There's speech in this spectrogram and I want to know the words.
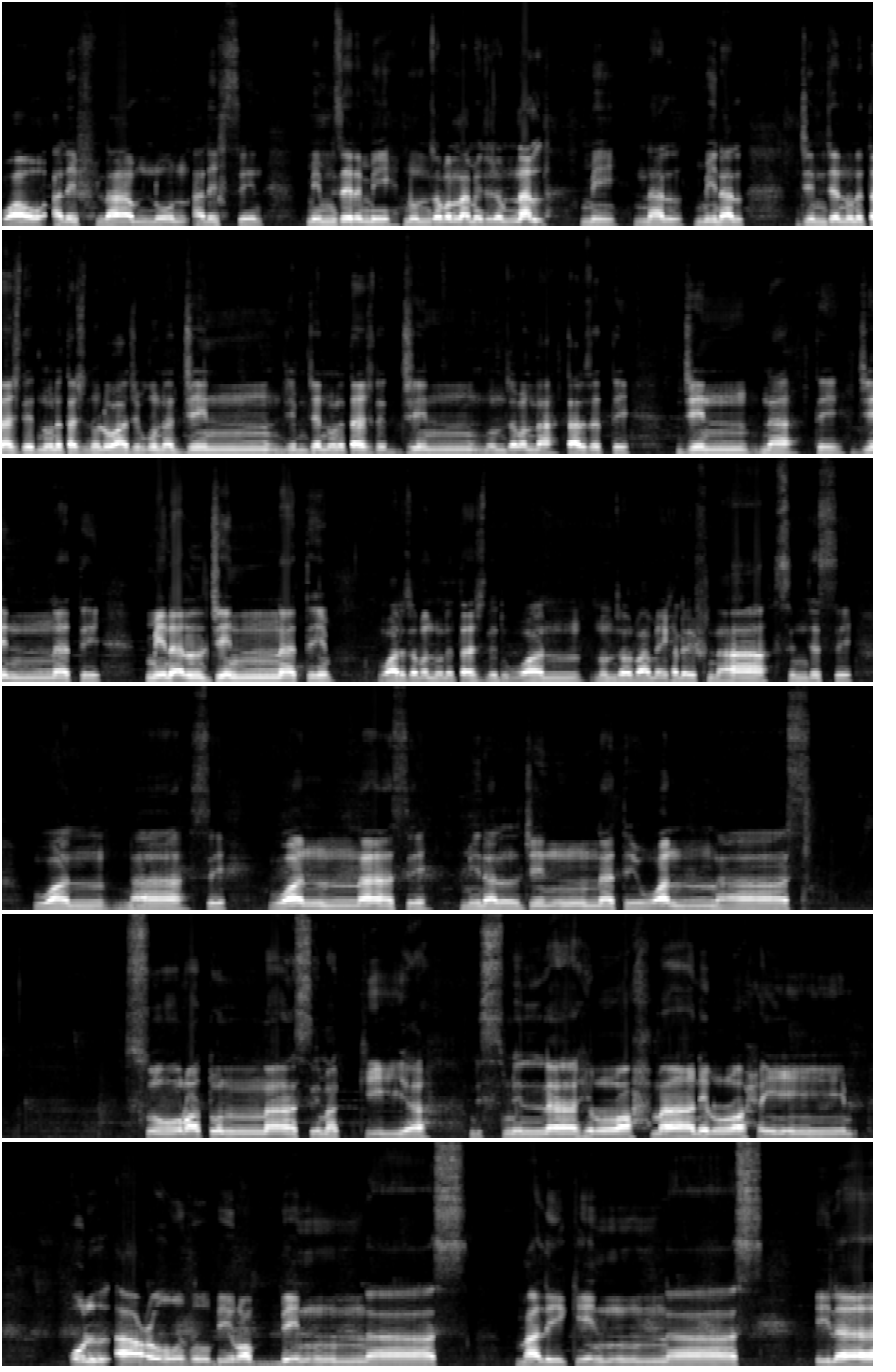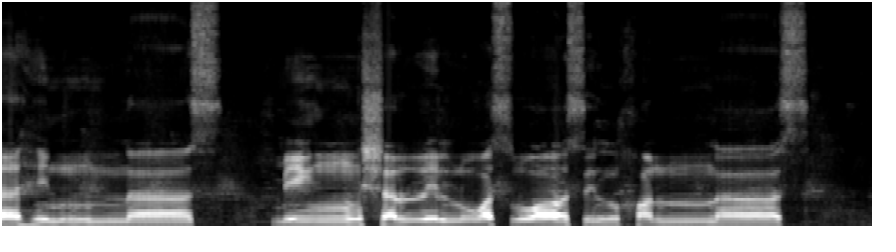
ওয়াও, আলিফ, লাম, নুন, আলিফ, সিন, মিম, জের, মি, নুন, জবর, লামে, জজম, নাল। মি নাল মিনাল জিম জের নুনে তাজদিদ নুনে তাজদিদ হলো ওয়াজিব গুনা জিন জিম জের নুনে তাজদিদ জিন নুন জবর না তার জেতে জিন না তে জিন্নাতে মিনাল জিন্নাতে ওয়ার জবর নুনে তাজদিদ ওয়ান নুন জবর বামে খালে না সিন জেসে ওয়ান না সে ওয়ান না সে মিনাল জিন্নাতি ওয়ান নাস سورة الناس مكية. بسم الله الرحمن الرحيم. قل أعوذ برب الناس ملك الناس إله الناس. من شر الوسواس الخناس.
